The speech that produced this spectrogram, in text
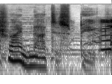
Try not to speak.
